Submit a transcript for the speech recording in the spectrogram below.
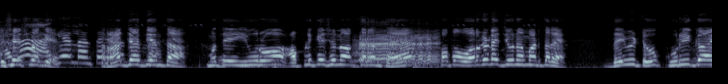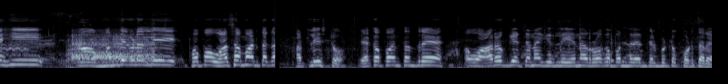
ವಿಶೇಷವಾಗಿ ರಾಜ್ಯಾದ್ಯಂತ ಮತ್ತೆ ಇವರು ಅಪ್ಲಿಕೇಶನ್ ಹಾಕ್ತಾರಂತೆ. ಪಾಪ ಹೊರಗಡೆ ಜೀವನ ಮಾಡ್ತಾರೆ. ದಯವಿಟ್ಟು ಕುರಿಗಾಹಿ ಆ, ಮಂದೆಗಳಲ್ಲಿ ಪಾಪ ವಾಸ ಮಾಡ್ತಕ್ಕ ಅಟ್ಲೀಸ್ಟ್ ಯಾಕಪ್ಪ ಅಂತಂದ್ರೆ ಅವು ಆರೋಗ್ಯ ಚೆನ್ನಾಗಿರ್ಲಿ ಏನಾರು ರೋಗ ಬಂದ್ರೆ ಅಂತ ಹೇಳ್ಬಿಟ್ಟು ಕೊಡ್ತಾರೆ.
